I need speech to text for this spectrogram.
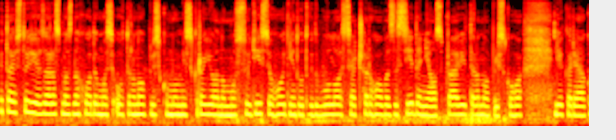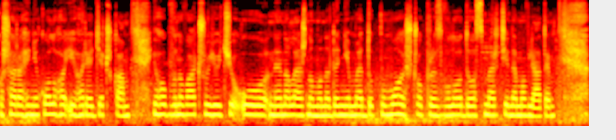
Вітаю студія. Зараз ми знаходимося у Тернопільському міськрайонному суді. Сьогодні тут відбулося чергове засідання у справі тернопільського лікаря-акушера-гінеколога Ігоря Дячка. Його обвинувачують у неналежному наданні меддопомоги, що призвело до смерті немовляти.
